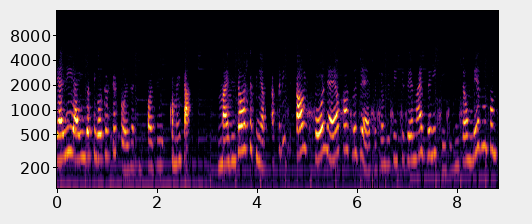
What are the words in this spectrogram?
E aí ainda tem outras questões né, que a gente pode comentar. Mas então acho que assim, a, a, principal escolha é o cálcio da dieta, que é onde a gente vê mais benefícios. Então, mesmo quando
